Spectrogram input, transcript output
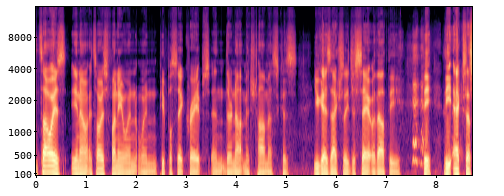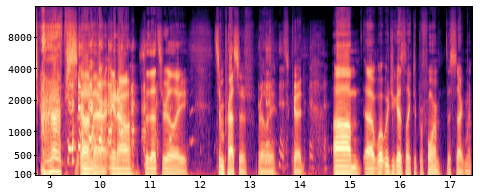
It's always, you know, it's always funny when when people say crepes and they're not Mitch Thomas because you guys actually just say it without the the the excess crepes on there, you know. So that's really it's impressive, really. It's good. Um, uh, what would you guys like to perform this segment?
